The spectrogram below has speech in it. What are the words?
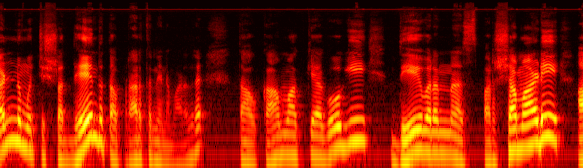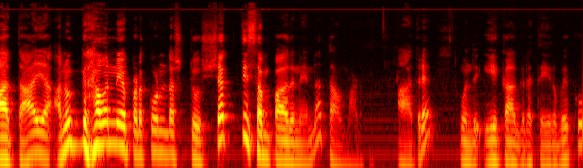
ಕಣ್ಣು ಮುಚ್ಚಿ ಶ್ರದ್ಧೆಯಿಂದ ತಾವು ಪ್ರಾರ್ಥನೆಯನ್ನು ಮಾಡಿದ್ರೆ ತಾವು ಕಾಮಾಖ್ಯಾಗ ಹೋಗಿ ದೇವರನ್ನ ಸ್ಪರ್ಶ ಮಾಡಿ ಆ ತಾಯಿಯ ಅನುಗ್ರಹವನ್ನೇ ಪಡ್ಕೊಂಡಷ್ಟು ಶಕ್ತಿ ಸಂಪಾದನೆಯನ್ನು ತಾವು ಮಾಡಬೇಕು ಆದರೆ ಒಂದು ಏಕಾಗ್ರತೆ ಇರಬೇಕು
